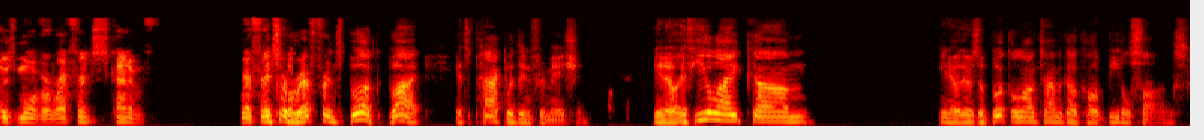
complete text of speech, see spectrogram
is more of a reference kind of reference. It's book? a reference book, but it's packed with information. You know, if you like, um, you know, there's a book a long time ago called Beatles Songs,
